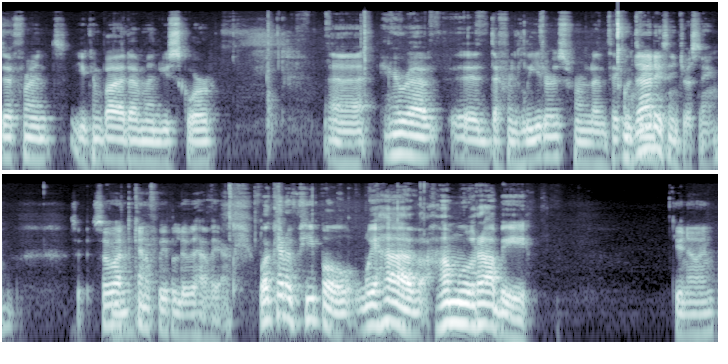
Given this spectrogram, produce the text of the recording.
different. You can buy them and you score. Uh, here we have uh, different leaders from the antiquity. That is interesting. So, so what mm-hmm. kind of people do we have here? What kind of people? We have Hammurabi, Do you know him?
